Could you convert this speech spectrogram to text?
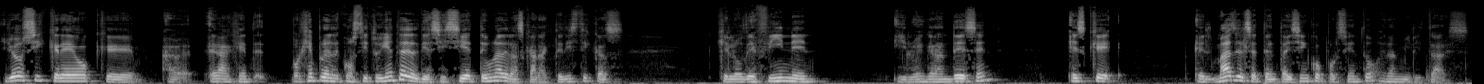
Yo sí creo que ver, eran gente, por ejemplo, en el constituyente del 17, una de las características que lo definen y lo engrandecen es que el más del 75% eran militares.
